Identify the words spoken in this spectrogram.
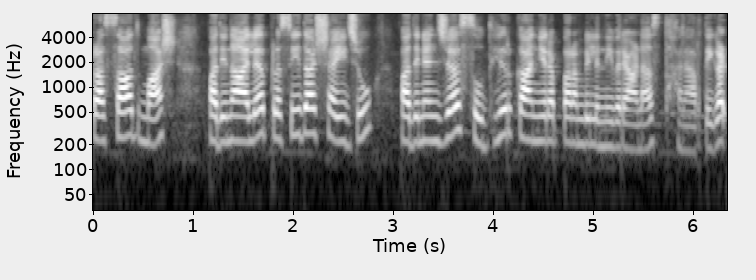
പ്രസാദ് മാഷ് പതിനാല് പ്രസീത ഷൈജു പതിനഞ്ച് സുധീർ കാഞ്ഞിരപ്പറമ്പിൽ എന്നിവരാണ് സ്ഥാനാർത്ഥികൾ.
